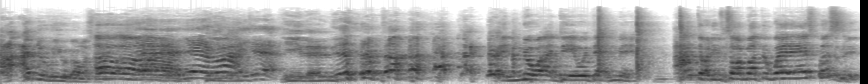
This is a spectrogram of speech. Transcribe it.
I, I knew we were going to say. yeah, oh. yeah, right, yeah. Heathen. I had no idea what that meant. I thought he was talking about the wet ass pussy.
